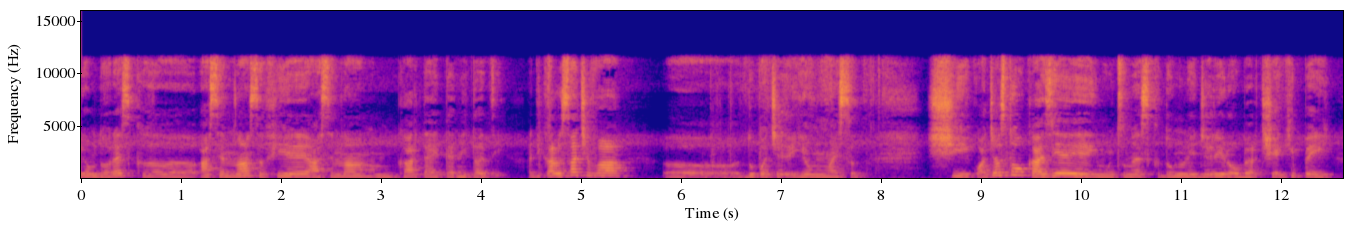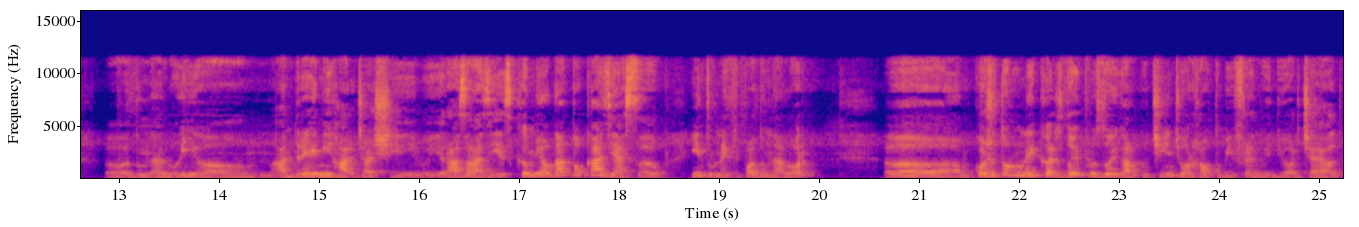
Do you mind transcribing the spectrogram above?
eu îmi doresc uh, a semna să fie a semna în cartea eternității. Adică a lăsa ceva uh, după ce eu nu mai sunt. Și cu această ocazie îi mulțumesc domnului Jerry Robert și echipei uh, dumnealui, Andrei Mihalcea și lui Raza Aziz, că mi-au dat ocazia să intru în echipa dumnealor cu ajutorul unei cărți 2 plus 2 egal cu 5 or How to be friend with your child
